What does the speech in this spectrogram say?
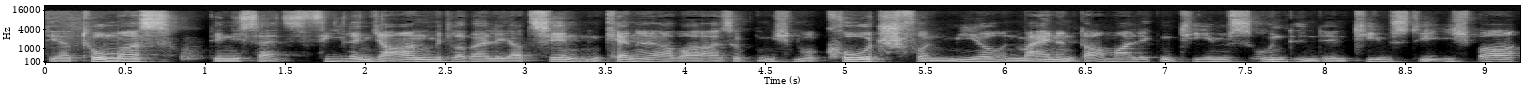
Der Thomas, den ich seit vielen Jahren, mittlerweile Jahrzehnten kenne, er war also nicht nur Coach von mir und meinen damaligen Teams und in den Teams, die ich war.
